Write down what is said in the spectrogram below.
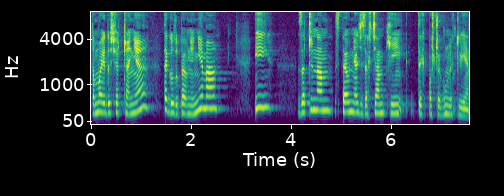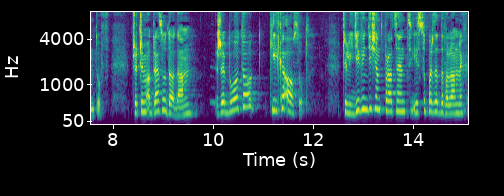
to moje doświadczenie, tego zupełnie nie ma i zaczynam spełniać zachcianki tych poszczególnych klientów. Przy czym od razu dodam, że było to kilka osób. Czyli 90% jest super zadowolonych,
